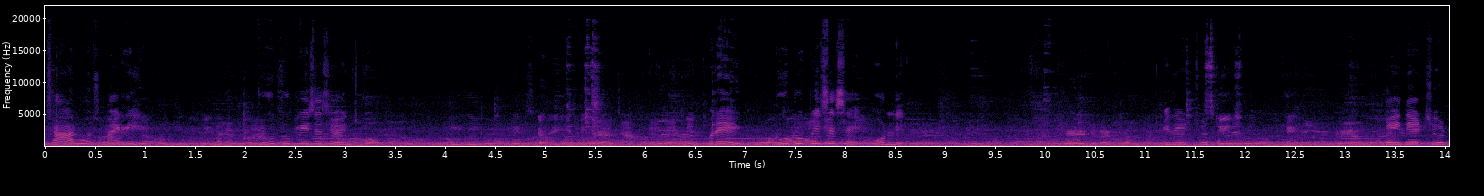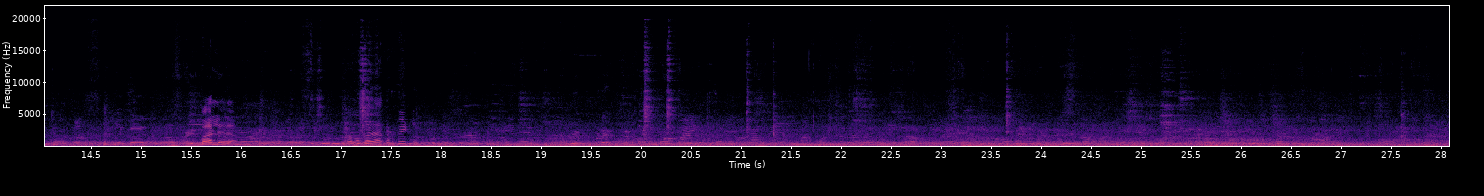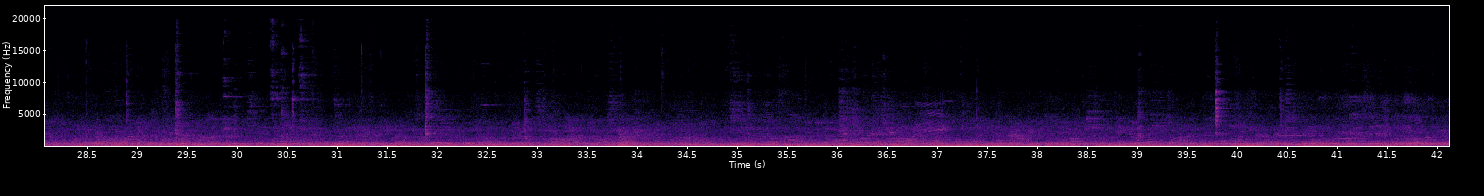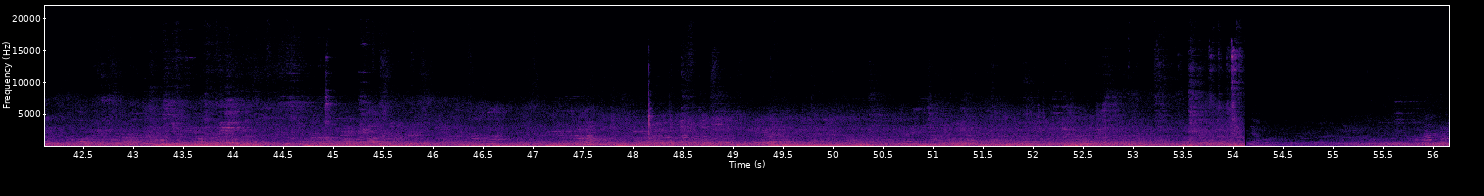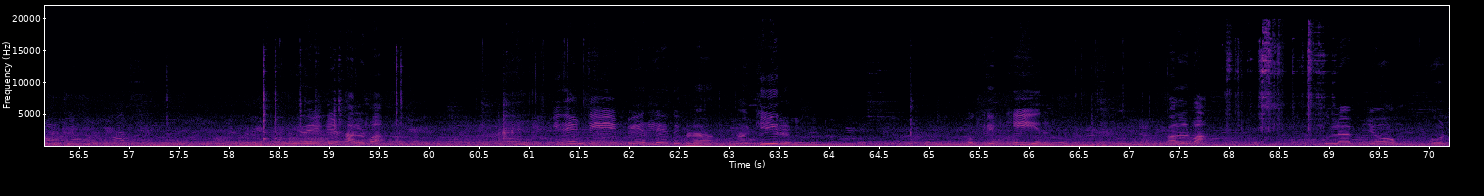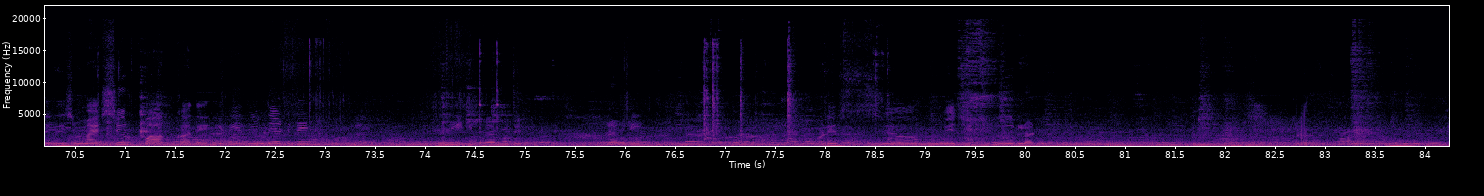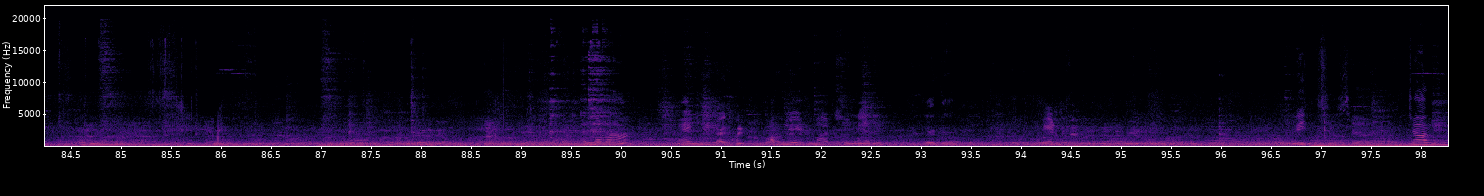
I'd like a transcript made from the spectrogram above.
చాలు స్మైలీ టూ టూ అరే టూ టూ పీసెస్ ఓన్లీ ఇది చూద్దాం. ఇదే చూద్దాం. బాగాలేదా అక్కడ పెట్టు. ఇదేంటి? పేరు లేదు ఇక్కడ. కీర్. ఓకే కీర్. హల్వా. గులాబ్ జామ్. ఒకటి మైసూర్ పాక్ అదే. ఇది ఇది ఏంటిది? రబ్డీ చాలు.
